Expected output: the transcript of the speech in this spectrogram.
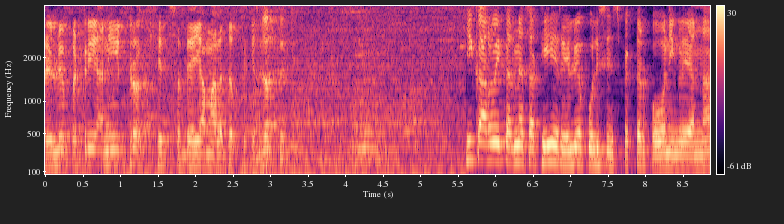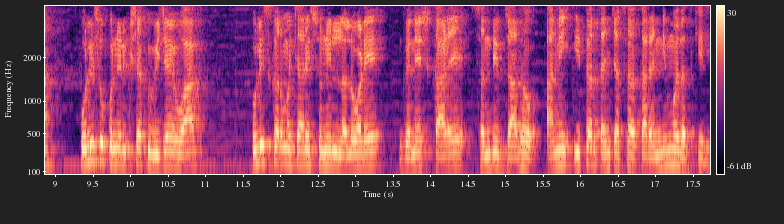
रेल्वे पटरी आणि ट्रक हे सध्या या मालात जप्त केलं. जप्त केलं. ही कारवाई करण्यासाठी railway police inspector Pavan Ingale यांना पोलीस उपनिरीक्षक विजय वाघ पोलीस कर्मचारी सुनील नलवडे गणेश काळे संदीप जाधव आणि इतर त्यांच्या सहकाऱ्यांनी मदत केली.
